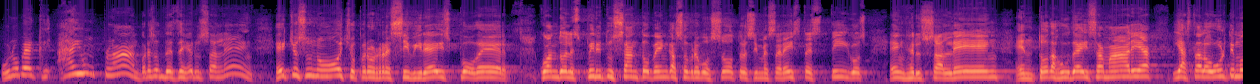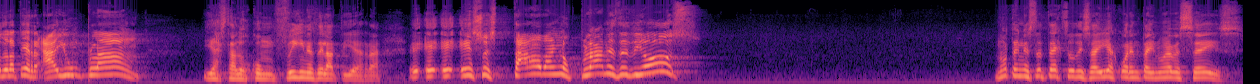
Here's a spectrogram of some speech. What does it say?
uno ve que hay un plan, por eso desde Jerusalén, Hechos 1.8, pero recibiréis poder cuando el Espíritu Santo venga sobre vosotros y me seréis testigos en Jerusalén, en toda Judea y Samaria y hasta lo último de la tierra. Hay un plan y hasta los confines de la tierra. E, e, e, eso estaba en los planes de Dios. Noten este texto de Isaías 49.6.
